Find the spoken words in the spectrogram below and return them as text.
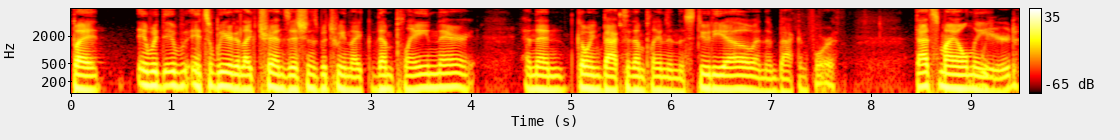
but it would it, it's weird it like transitions between like them playing there and then going back to them playing in the studio and then back and forth. That's my only Weird.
